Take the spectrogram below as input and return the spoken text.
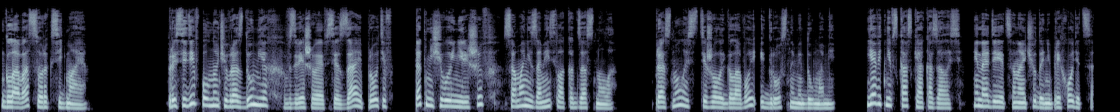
Глава 47. Просидев полночи в раздумьях, взвешивая все «за» и «против», так ничего и не решив, сама не заметила, как заснула. Проснулась с тяжелой головой и грустными думами. Я ведь не в сказке оказалась, и надеяться на чудо не приходится.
